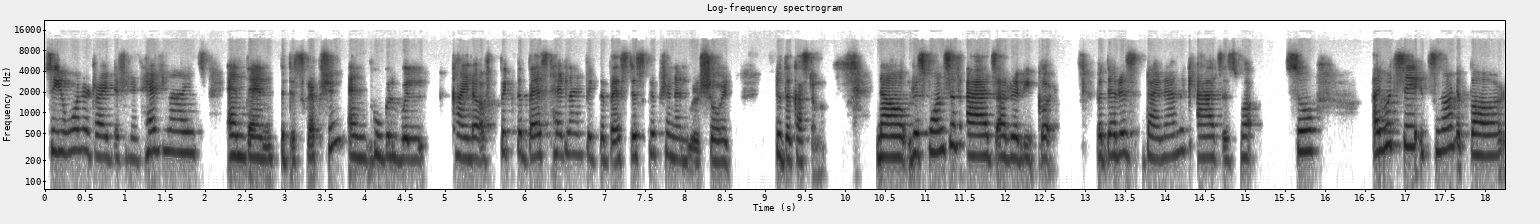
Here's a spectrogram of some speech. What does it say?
so you want to write different headlines and then the description and google will kind of pick the best headline pick the best description and will show it to the customer now, responsive ads are really good, but there is dynamic ads as well. So I would say it's not about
